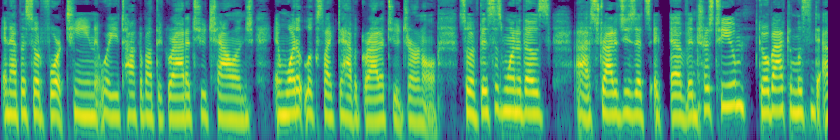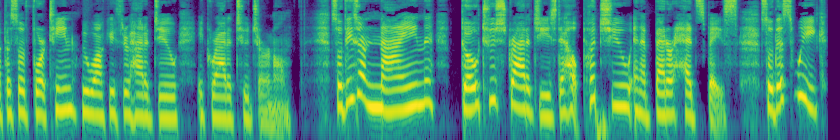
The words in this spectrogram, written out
in episode 14 where you talk about the gratitude challenge and what it looks like to have a gratitude journal. So if this is one of those uh, strategies that's of interest to you, go back and listen to episode 14. We walk you through how to do a gratitude journal. So these are nine go-to strategies to help put you in a better headspace. So this week,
